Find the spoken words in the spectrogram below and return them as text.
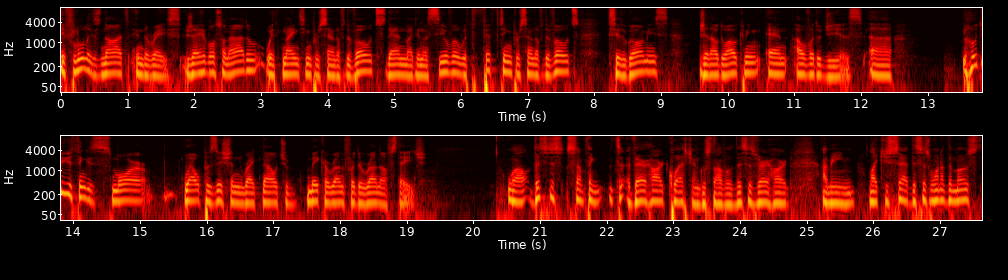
if Lula is not in the race, Jair Bolsonaro with 19% of the votes, then Marina Silva with 15% of the votes, Ciro Gomes, Geraldo Alckmin, and Alvaro Dias. Uh, who do you think is more well positioned right now to make a run for the runoff stage? Well, this is something, it's a very hard question, Gustavo. This is very hard. I mean, like you said, this is one of the most,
